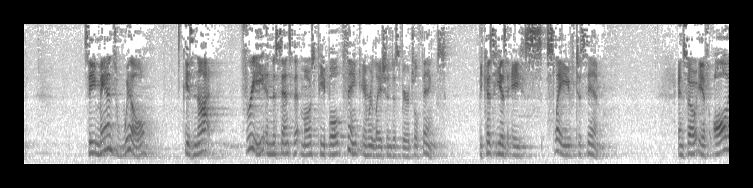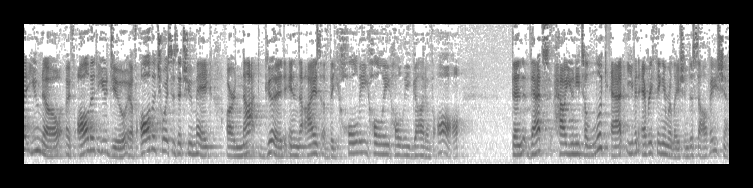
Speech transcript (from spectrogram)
See, man's will is not free in the sense that most people think in relation to spiritual things because he is a slave to sin. And so if all that you know, if all that you do, if all the choices that you make are not good in the eyes of the holy, holy, holy God of all, then that's how you need to look at even everything in relation to salvation.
